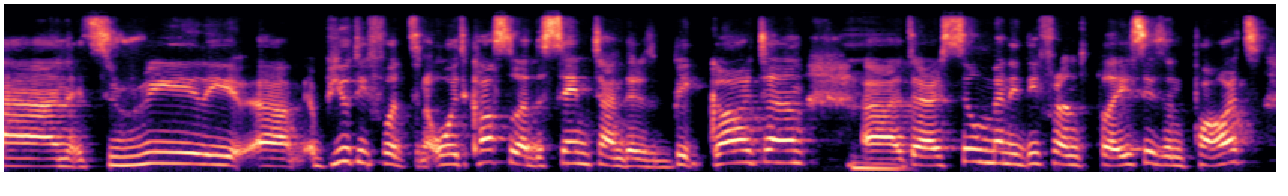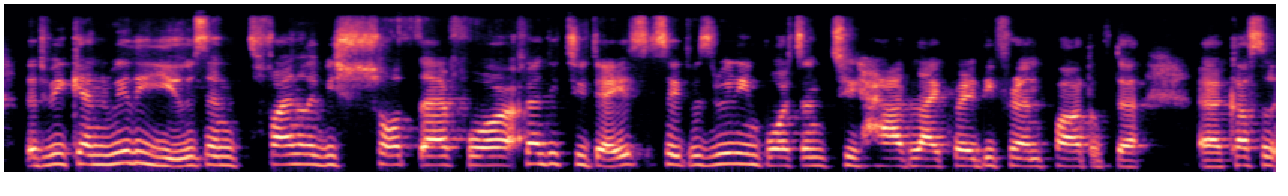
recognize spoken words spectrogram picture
and it's really uh, beautiful. It's an old castle. At the same time, there is a big garden. Uh, there are so many different places and parts that we can really use. And finally, we shot there for 22 days. So it was really important to have like very different part of the uh, castle.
